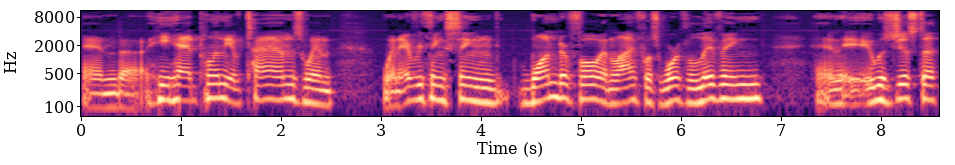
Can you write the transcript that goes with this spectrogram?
and uh, he had plenty of times when when everything seemed wonderful and life was worth living, and it was just a,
